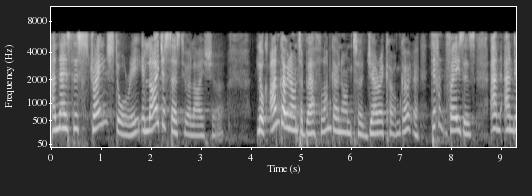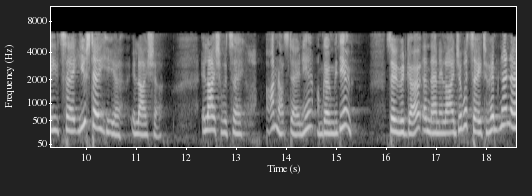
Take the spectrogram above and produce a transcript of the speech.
And there's this strange story. Elijah says to Elisha, Look, I'm going on to Bethel, I'm going on to Jericho, I'm going uh, different phases. And, and he'd say, You stay here, Elisha. Elisha would say, I'm not staying here, I'm going with you. So he would go, and then Elijah would say to him, No, no,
